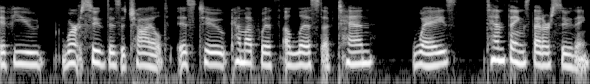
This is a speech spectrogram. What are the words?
if you weren't soothed as a child is to come up with a list of 10 ways, 10 things that are soothing,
